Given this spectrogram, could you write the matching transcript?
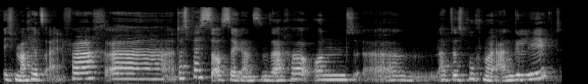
ich mache jetzt einfach äh, das Beste aus der ganzen Sache und äh, habe das Buch neu angelegt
